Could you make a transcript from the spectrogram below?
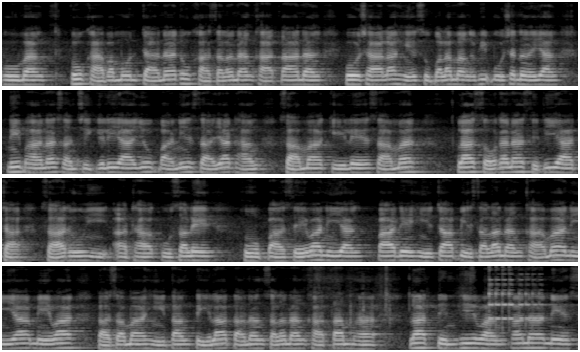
ภูมังภูขาปมุนจานาทุขาสารนังขาตานังปูชาละเหสุปละมังอภิปูชเนยยัง นิพานะสันชิกิริยายุปานิสายาถัง สามากีเลสามา ลาโสธนาสิทธิยาจะสาธุหิอัฏฐกุสเลหูปาเสวานิยังปาเนหิจาปิสารนังขามานิยาเมวะตัสมาหิตังติลาตานังสารนังขาตัมหะลาตินทิวังคณาเนโส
